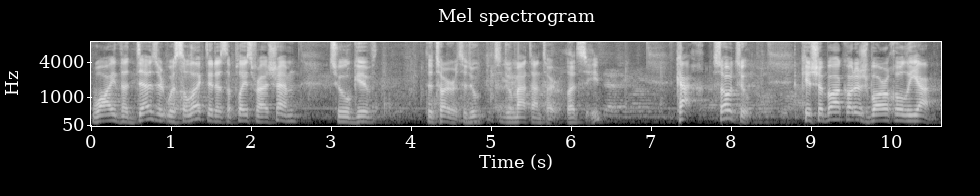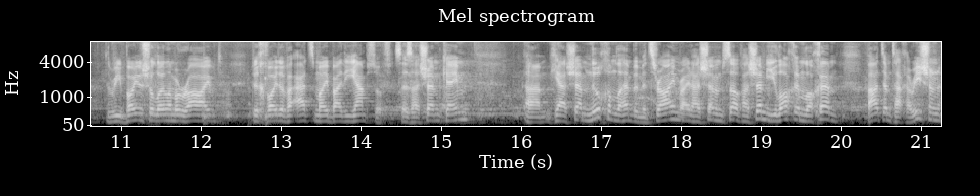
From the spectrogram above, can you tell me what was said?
why the desert was selected as the place for Hashem to give the Torah to do to do Matan Torah. Let's see. Kach. So too. Kishabah Kodesh Baruch Liyam. The Ribbono Shel Olam arrived by the Yamsuf. It says Hashem came. Um, Hashem nuchem lahem b'mitzrayim, right? Hashem himself, Hashem yilachim lachem v'atem tacharishan.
